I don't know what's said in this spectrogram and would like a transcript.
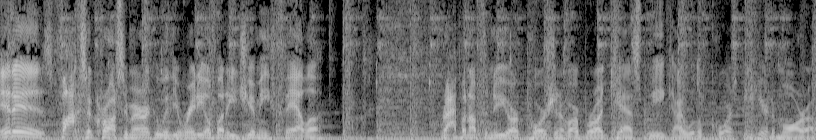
It is Fox Across America with your radio buddy Jimmy Failla. Wrapping up the New York portion of our broadcast week, I will, of course, be here tomorrow.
